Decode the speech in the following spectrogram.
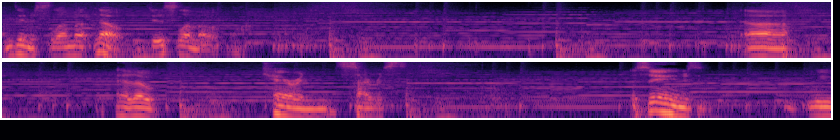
I'm doing a slow mo. No, do a slow mo. Uh. Hello, Karen Cyrus. It seems we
